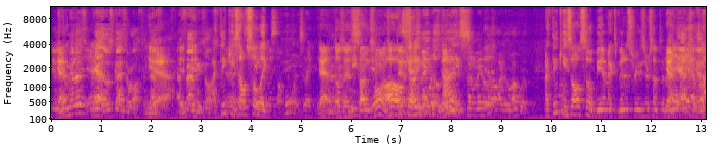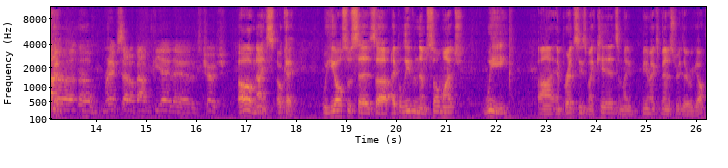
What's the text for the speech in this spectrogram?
yeah. The Millers? Yeah. Yeah. those guys are awesome. Yeah. That, that family's awesome. I think he's also like. The horns right Yeah, those are his son's horns Oh, okay. Son made those. Nice. Son made all the all the artwork. I think he's also BMX Ministries or something. Yeah. right? Yeah, yeah, Yeah, got Okay. a, a ramp set up out in PA there at his church. Oh, nice. Okay. Well, he also says, uh, I believe in them so much. We, uh, in parentheses, my kids and my BMX ministry, there we go,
